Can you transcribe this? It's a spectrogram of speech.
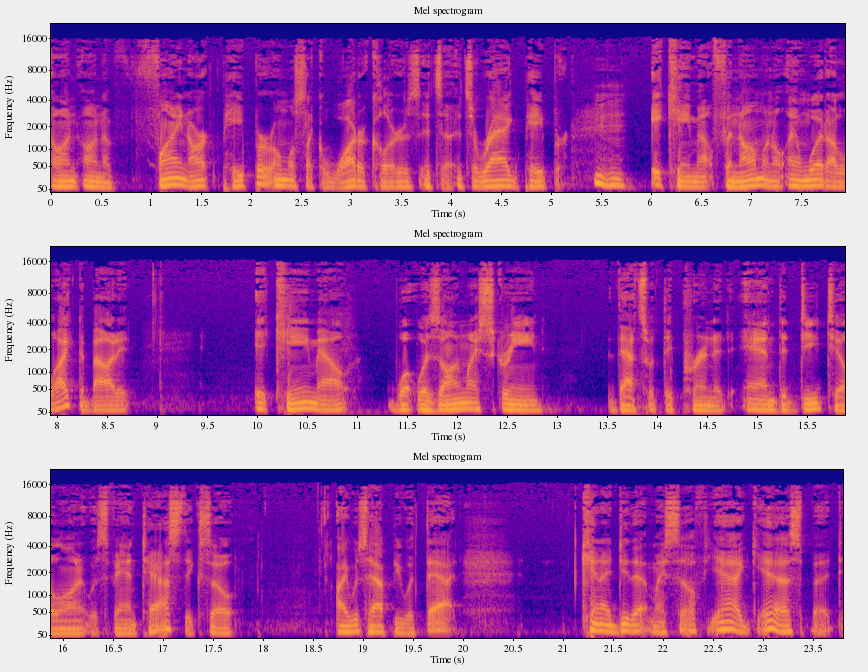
on, on a fine art paper, almost like a watercolor. It's a it's a rag paper. Mm-hmm. It came out phenomenal, and what I liked about it, it came out what was on my screen. That's what they printed, and the detail on it was fantastic. So I was happy with that can I do that myself? Yeah, I guess, but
